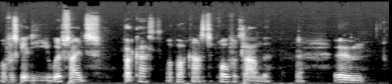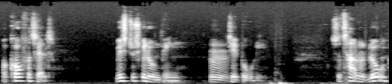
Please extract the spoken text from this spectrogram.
Og forskellige websites Podcast. og podcasts prøver at forklare om det. Øhm, og kort fortalt, hvis du skal låne penge Mm. til et bolig, så tager du et lån,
